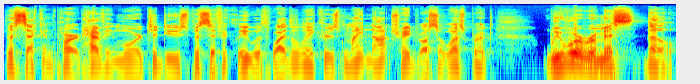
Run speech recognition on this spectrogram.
The second part having more to do specifically with why the Lakers might not trade Russell Westbrook. We were remiss, though.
